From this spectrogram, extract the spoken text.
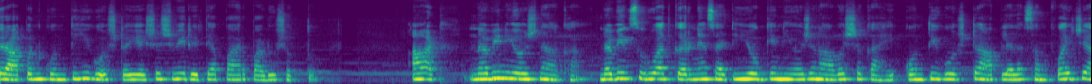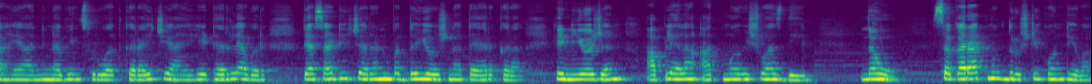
तर आपण कोणतीही गोष्ट यशस्वीरित्या पार पाडू शकतो. आठ नवीन योजना आखा. नवीन सुरुवात करण्यासाठी योग्य नियोजन आवश्यक आहे. कोणती गोष्ट आपल्याला संपवायची आहे आणि नवीन सुरुवात करायची आहे हे ठरल्यावर त्यासाठी चरणबद्ध योजना तयार करा. हे नियोजन आपल्याला आत्मविश्वास देईल. नऊ सकारात्मक दृष्टिकोन ठेवा.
